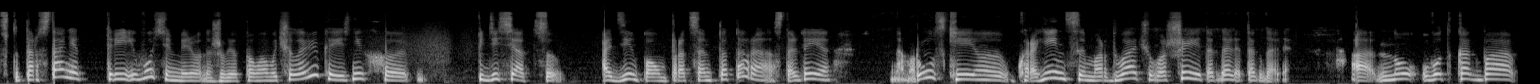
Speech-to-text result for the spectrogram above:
в Татарстане 3,8 миллиона живет, по-моему, человека, из них 51, э, по-моему, процент татар, а остальные там, русские, украинцы, мордва, чуваши и так далее, и так далее. А, ну, вот как бы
